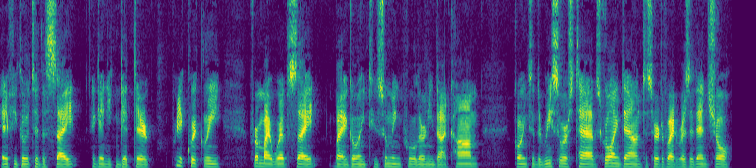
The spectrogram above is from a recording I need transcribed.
And if you go to the site, again, you can get there pretty quickly from my website by going to swimmingpoollearning.com, going to the resource tab, scrolling down to certified residential,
